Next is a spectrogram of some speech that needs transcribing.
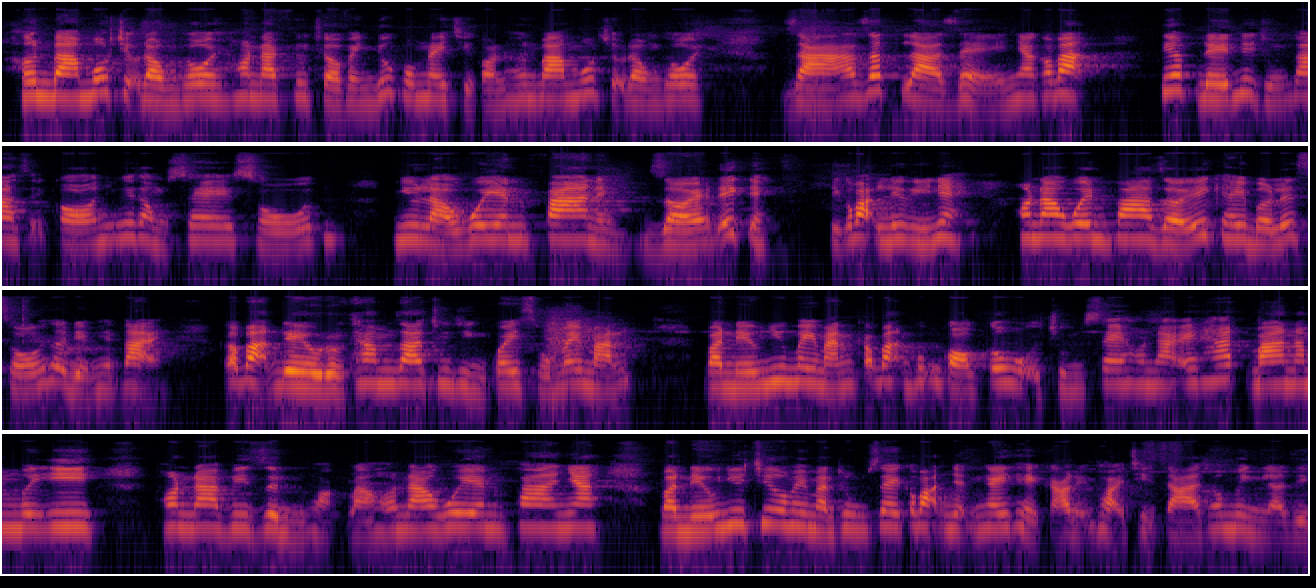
hơn 31 triệu đồng thôi. Honda Future vành đúc hôm nay chỉ còn hơn 31 triệu đồng thôi. Giá rất là rẻ nha các bạn. Tiếp đến thì chúng ta sẽ có những cái dòng xe số như là Way Alpha này RSX này. Thì các bạn lưu ý này Honda Way Alpha RX hay Blade số thời điểm hiện tại các bạn đều được tham gia chương trình quay số may mắn và nếu như may mắn các bạn cũng có cơ hội trúng xe Honda SH 350i, Honda Vision hoặc là Honda Way Alpha nha. Và nếu như chưa may mắn trúng xe các bạn nhận ngay thẻ cào điện thoại trị giá cho mình là gì?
